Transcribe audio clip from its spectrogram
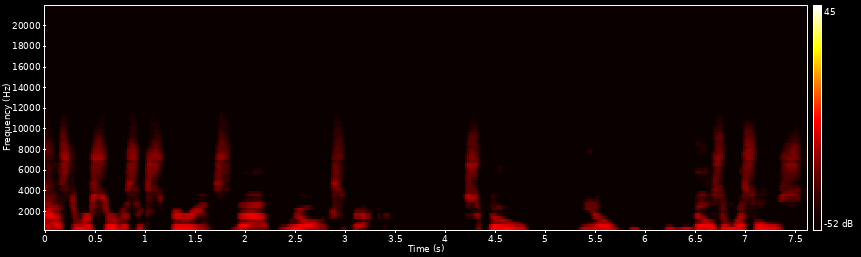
customer service experience that we all expect. So, you know, bells and whistles,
